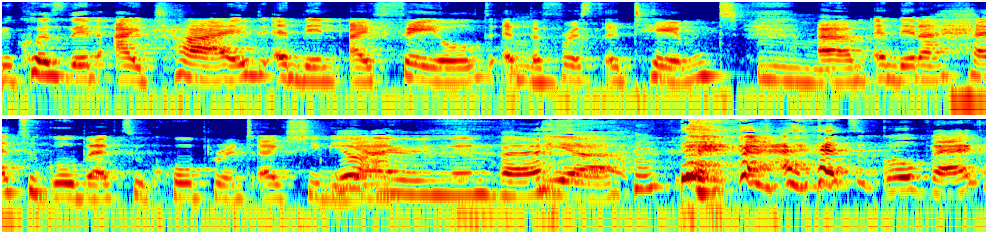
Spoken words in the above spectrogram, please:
because then I tried and then I failed at the mm. first attempt, mm. um, and then I had to go back to corporate. Actually, yeah. I remember. yeah, I had to go back,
